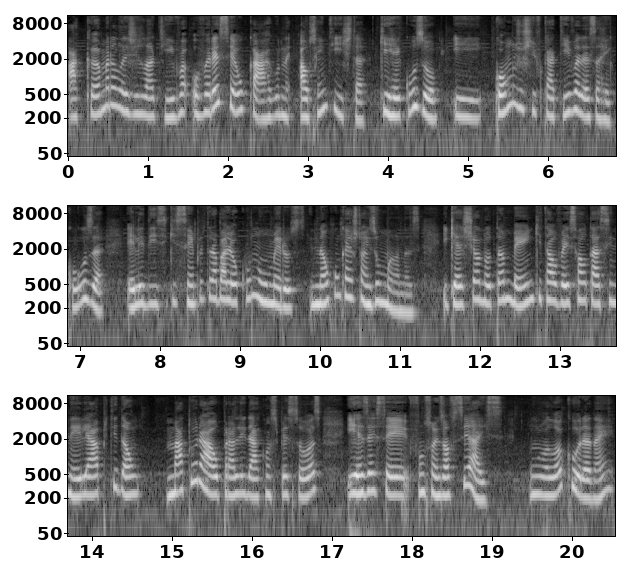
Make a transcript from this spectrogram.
a Câmara Legislativa ofereceu o cargo né, ao cientista, que recusou. E, como justificativa dessa recusa, ele disse que sempre trabalhou com números, não com questões humanas, e questionou também que talvez faltasse nele a aptidão natural para lidar com as pessoas e exercer funções oficiais. Uma loucura, né?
